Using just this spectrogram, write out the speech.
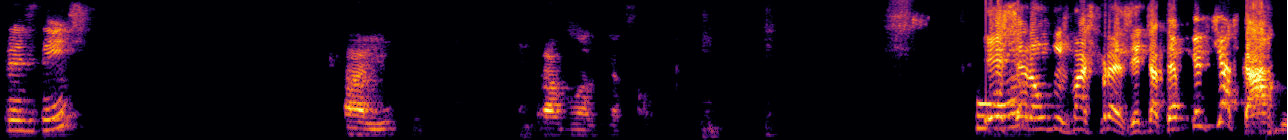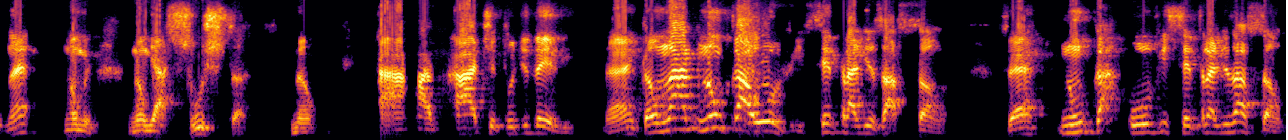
Presidente? Caiu. Travou a ligação. Esse era um dos mais presentes, até porque ele tinha cargo, né? Não me, não me assusta, não. A, a, a atitude dele. Né? Então, na, nunca houve centralização, certo? Nunca houve centralização.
